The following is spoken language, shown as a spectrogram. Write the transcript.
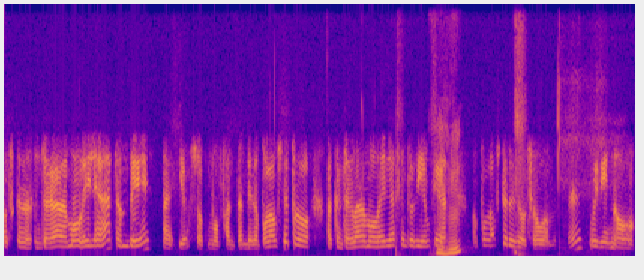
Els que ens agrada molt ella també, eh, jo sóc molt fan també de Paul Auster, però el que ens agrada molt ella sempre diem que uh Mhm. -huh. el Paul Auster és el seu home, eh? vull dir, no,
